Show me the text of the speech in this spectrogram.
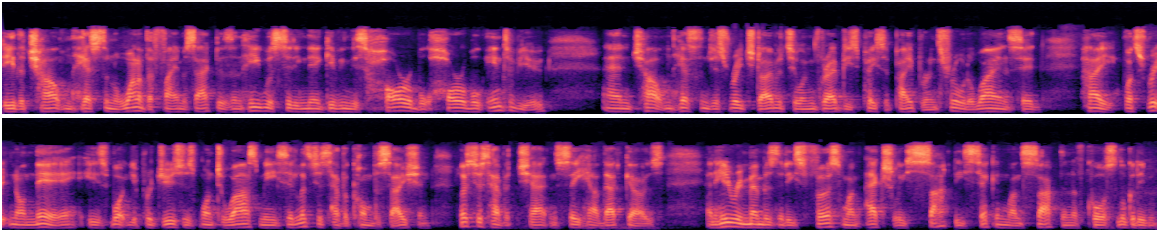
either Charlton Heston or one of the famous actors, and he was sitting there giving this horrible, horrible interview. And Charlton Heston just reached over to him, grabbed his piece of paper, and threw it away, and said, "Hey, what's written on there is what your producers want to ask me." He said, "Let's just have a conversation. Let's just have a chat and see how that goes." And he remembers that his first one actually sucked, his second one sucked, and of course, look at him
